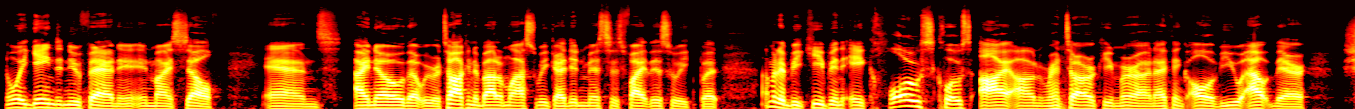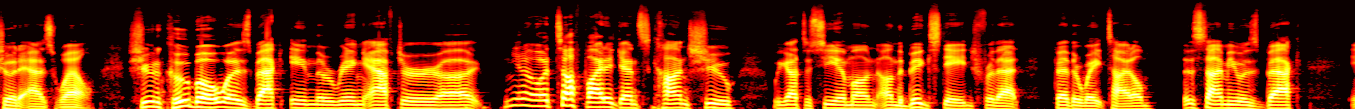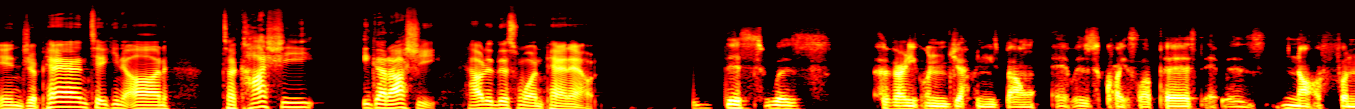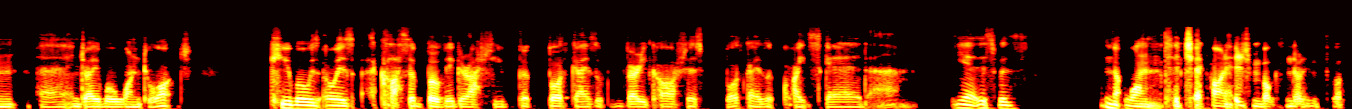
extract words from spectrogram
Well, he gained a new fan in, myself. And I know that we were talking about him last week. I didn't miss his fight this week, but I'm going to be keeping a close, close eye on Rentaro Kimura, and I think all of you out there should as well. Shun Kubo was back in the ring after, uh, you know, a tough fight against Can Xu. We got to see him on, on the big stage for that featherweight title. This time he was back in Japan, taking on Takashi Igarashi. How did this one pan out? This was a very un-Japanese bout. It was quite slow paced. It was not a fun, uh, enjoyable one to watch. Kubo was always a class above Igarashi, but both guys looked very cautious. Both guys looked quite scared. Um, yeah, this was not one to check on AsianBoxing.info.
